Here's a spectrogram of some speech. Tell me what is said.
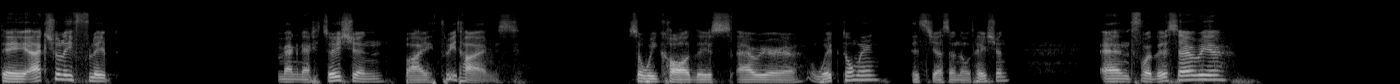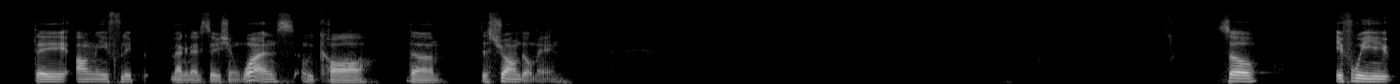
they actually flipped magnetization by three times. So we call this area weak domain. It's just a notation. And for this area, they only flip magnetization once, we call the, the strong domain. So if we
